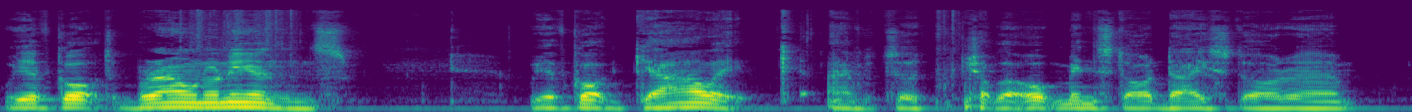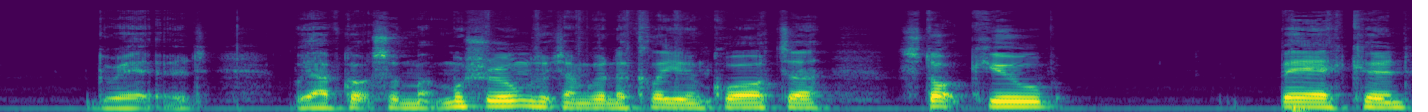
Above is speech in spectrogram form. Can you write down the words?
we have got brown onions, we have got garlic, I have to chop that up, minced or diced or um, grated. We have got some mushrooms, which I'm going to clean and quarter, stock cube, bacon,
